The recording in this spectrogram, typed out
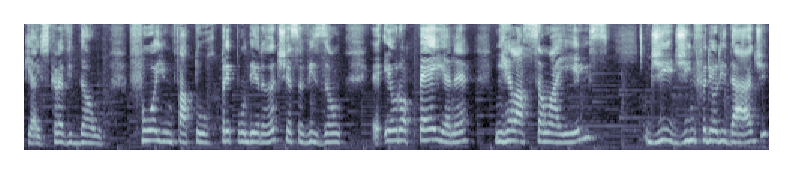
que a escravidão foi um fator preponderante, essa visão é, europeia, né, em relação a eles. De, de inferioridade,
